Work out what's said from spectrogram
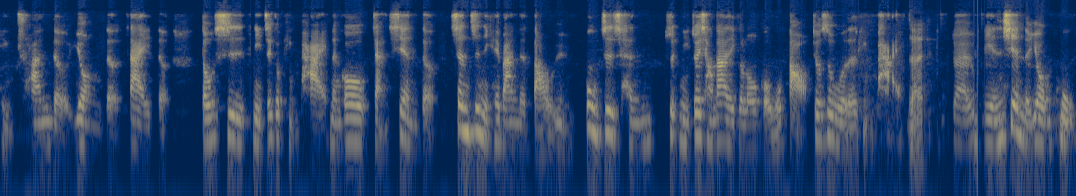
品，穿的、用的、戴的，都是你这个品牌能够展现的。甚至你可以把你的岛屿布置成最你最强大的一个 logo，我岛就是我的品牌。对对，连线的用户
